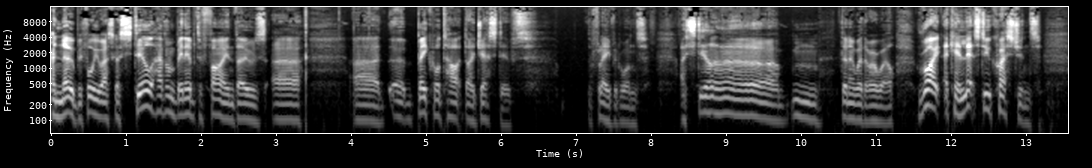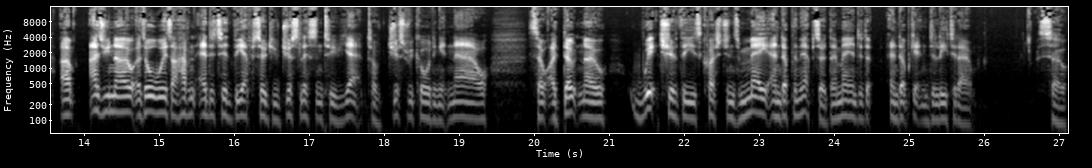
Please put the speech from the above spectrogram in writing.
And no, before you ask, I still haven't been able to find those uh, uh, uh, Bakewell Tart digestives, the flavoured ones. I still uh, mm, don't know whether I will. Right, okay, let's do questions. Um, as you know, as always, I haven't edited the episode you just listened to yet. I'm just recording it now, so I don't know which of these questions may end up in the episode. They may end up, end up getting deleted out. So,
